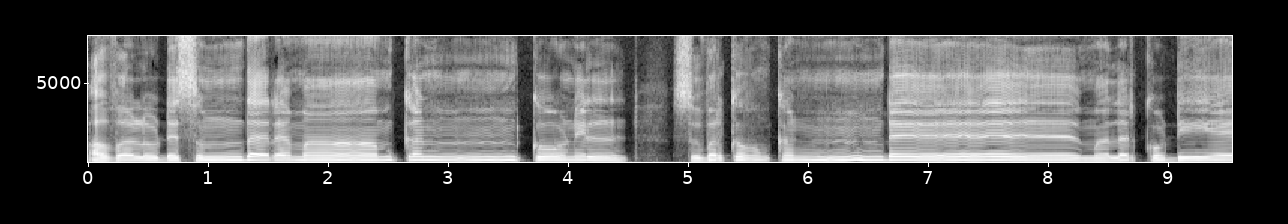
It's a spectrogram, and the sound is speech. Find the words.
അവളുടെ സുന്ദരമാം കൺകോണിൽ സുവർക്കവും കണ്ട്. മലർക്കൊടിയെ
